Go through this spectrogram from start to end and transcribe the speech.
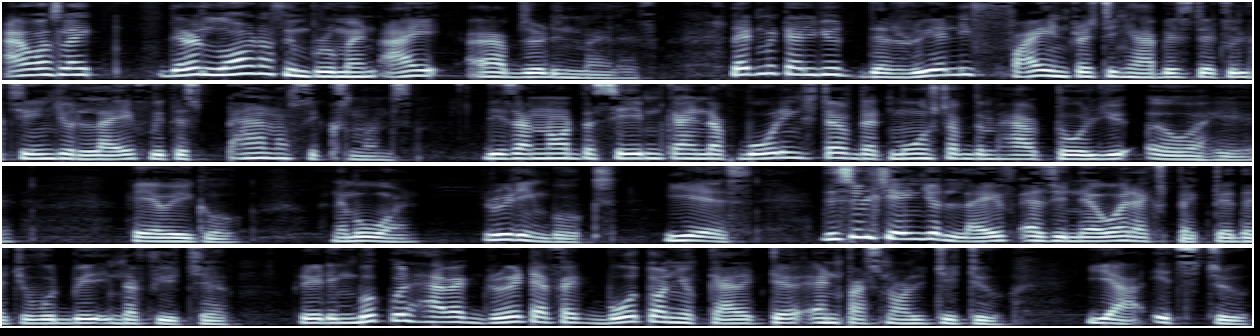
I was like, there are a lot of improvement I observed in my life. Let me tell you the really five interesting habits that will change your life with a span of six months. These are not the same kind of boring stuff that most of them have told you over here. Here we go. Number one, reading books. Yes, this will change your life as you never expected that you would be in the future. Reading book will have a great effect both on your character and personality too. Yeah, it's true.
